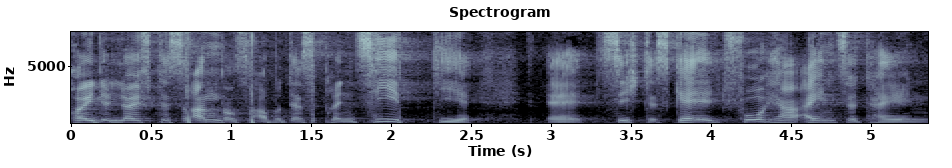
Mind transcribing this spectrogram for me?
Heute läuft es anders, aber das Prinzip, die, äh, sich das Geld vorher einzuteilen,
